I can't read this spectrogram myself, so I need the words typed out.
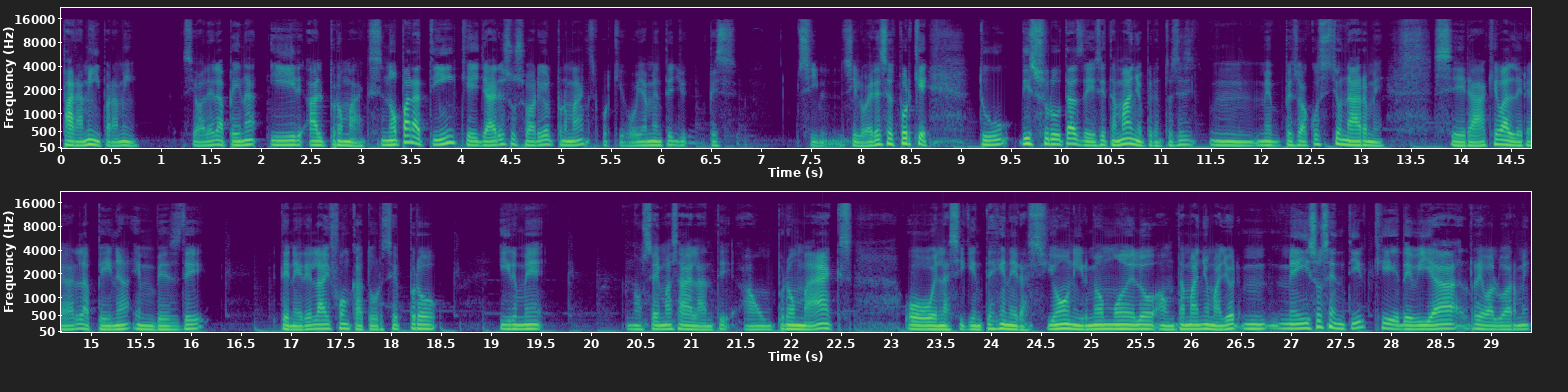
para mí, para mí, si vale la pena ir al Pro Max. No para ti, que ya eres usuario del Pro Max, porque obviamente, pues, si, si, lo eres es porque tú disfrutas de ese tamaño, pero entonces mm, me empezó a cuestionarme, ¿será que valdría la pena en vez de tener el iPhone 14 Pro, irme, no sé, más adelante a un Pro Max o en la siguiente generación, irme a un modelo a un tamaño mayor, me hizo sentir que debía reevaluarme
